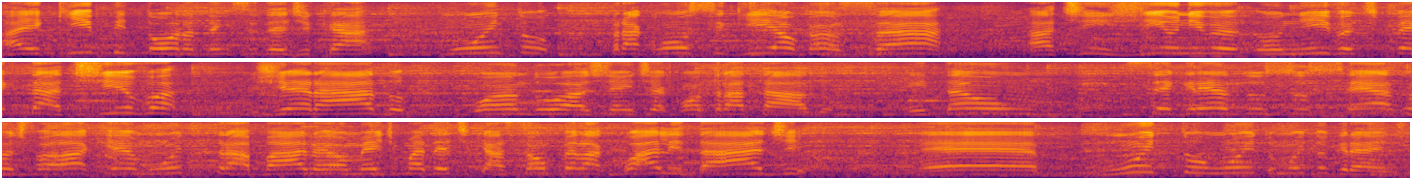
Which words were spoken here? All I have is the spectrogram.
a equipe toda tem que se dedicar muito para conseguir alcançar atingir o nível, o nível de expectativa gerado quando a gente é contratado. Então, segredo do sucesso, vou te falar que é muito trabalho, realmente uma dedicação pela qualidade é muito, muito, muito grande.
